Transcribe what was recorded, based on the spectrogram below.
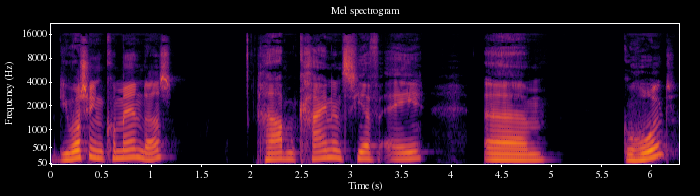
Die Washington Commanders haben keinen CFA ähm, geholt,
